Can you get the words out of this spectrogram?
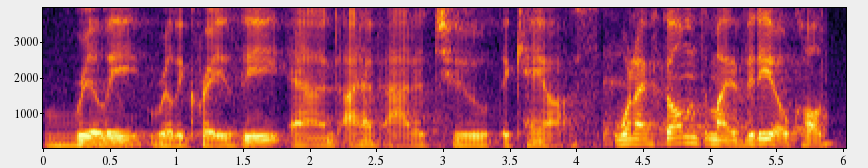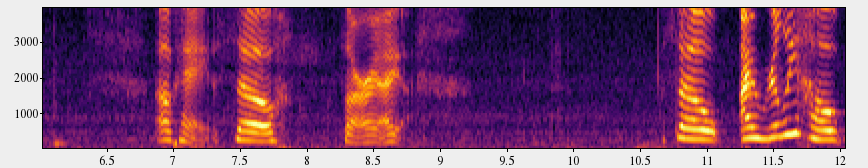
really, really crazy, and I have added to the chaos. When I filmed my video called Okay, so sorry, I so I really hope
